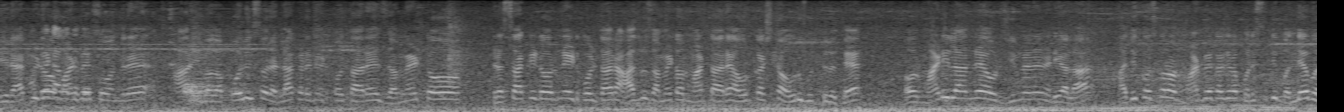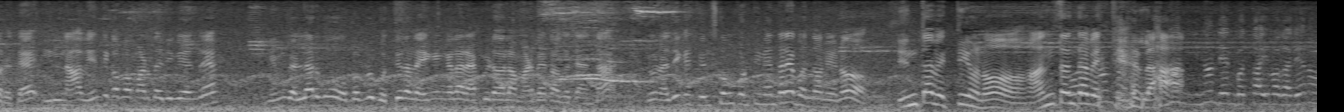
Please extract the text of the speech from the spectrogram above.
ಈ ರ್ಯಾಪಿಡೋ. ಮಾಡಬೇಕು ಅಂದರೆ ಇವಾಗ ಪೊಲೀಸವ್ರು ಎಲ್ಲ ಕಡೆನೂ ಇಟ್ಕೊಳ್ತಾರೆ. ಝೊಮ್ಯಾಟೊ ಡ್ರೆಸ್ ಹಾಕಿಡೋರ್ನೇ ಇಟ್ಕೊಳ್ತಾರೆ. ಆದರೂ ಝೊಮ್ಯಾಟೋರು ಮಾಡ್ತಾರೆ. ಅವ್ರ ಕಷ್ಟ ಅವ್ರಿಗೆ ಗೊತ್ತಿರುತ್ತೆ. ಅವ್ರು ಮಾಡಿಲ್ಲ ಅಂದರೆ ಅವ್ರ ಜೀವನನೇ ನಡೆಯಲ್ಲ. ಅದಕ್ಕೋಸ್ಕರ ಅವ್ರು ಮಾಡಬೇಕಾಗಿರೋ ಪರಿಸ್ಥಿತಿ ಬಂದೇ ಬರುತ್ತೆ. ಇಲ್ಲಿ ನಾವು ಏನು ತಿಕ್ಕಪ್ಪ ಮಾಡ್ತಾ ಇದ್ದೀವಿ ಅಂದರೆ ನಿಮ್ಗೆಲ್ಲರಿಗೂ ಒಬ್ಬೊಬ್ರು ಗೊತ್ತಿರಲ್ಲ ಹೆಂಗೆಲ್ಲ ರ್ಯಾಪಿಡೋ ಎಲ್ಲ ಮಾಡಬೇಕಾಗುತ್ತೆ ಅಂತ. ಇವನು ಅದಕ್ಕೆ ತಿಳ್ಸ್ಕೊಂಡು ಕೊಡ್ತೀನಿ ಅಂತಲೇ ಬಂದವನೇನು ಇಂಥ ವ್ಯಕ್ತಿ ಇವನು. ಅಂತಂಥ ವ್ಯಕ್ತಿ ಅಲ್ಲ. ಇನ್ನೊಂದು ಏನು ಗೊತ್ತಾ? ಇವಾಗ ಅದೇನು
